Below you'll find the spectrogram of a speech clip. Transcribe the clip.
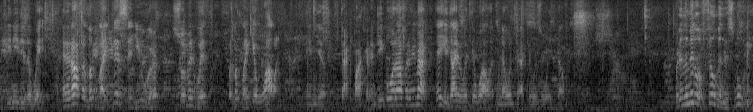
if you needed a weight. And it often looked like this, and you were swimming with what looked like your wallet in your back pocket. And people would often remark, hey, you're diving with your wallet. And no, in fact, it was a weight belt. But in the middle of filming this movie,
